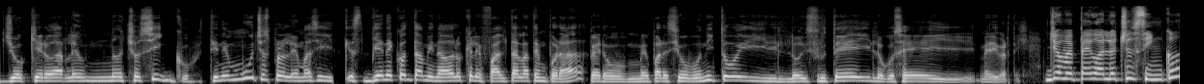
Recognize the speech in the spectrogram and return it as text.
yo quiero darle un 8.5. Tiene muchos problemas y que es- viene contaminado lo que le falta a la temporada, pero me pareció bonito y lo disfruté y lo gocé y me divertí. Yo me pego al 8.5.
